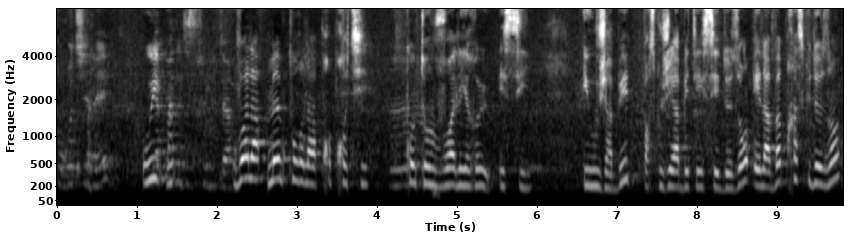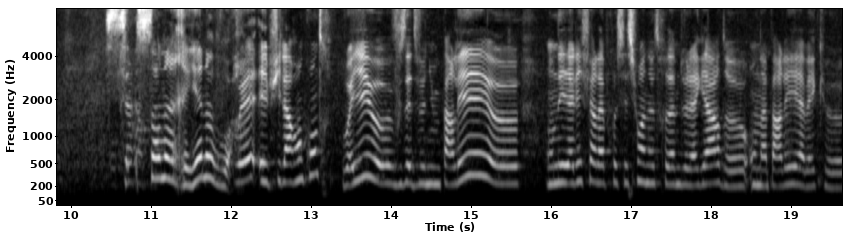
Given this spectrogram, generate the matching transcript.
Pour retirer. Oui, pas de distributeur. voilà, même pour la propreté. Quand on voit les rues ici et où j'habite, parce que j'ai habité ici deux ans, et là-bas presque deux ans, ça n'a rien à voir. Ouais, et puis la rencontre. Vous voyez, euh, vous êtes venu me parler. euh, on est allé faire la procession à Notre-Dame de la Garde. euh, on a parlé avec euh,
